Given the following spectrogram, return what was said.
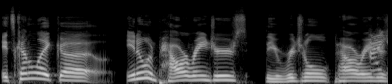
it's kind of like uh, you know, in Power Rangers, the original Power Rangers,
